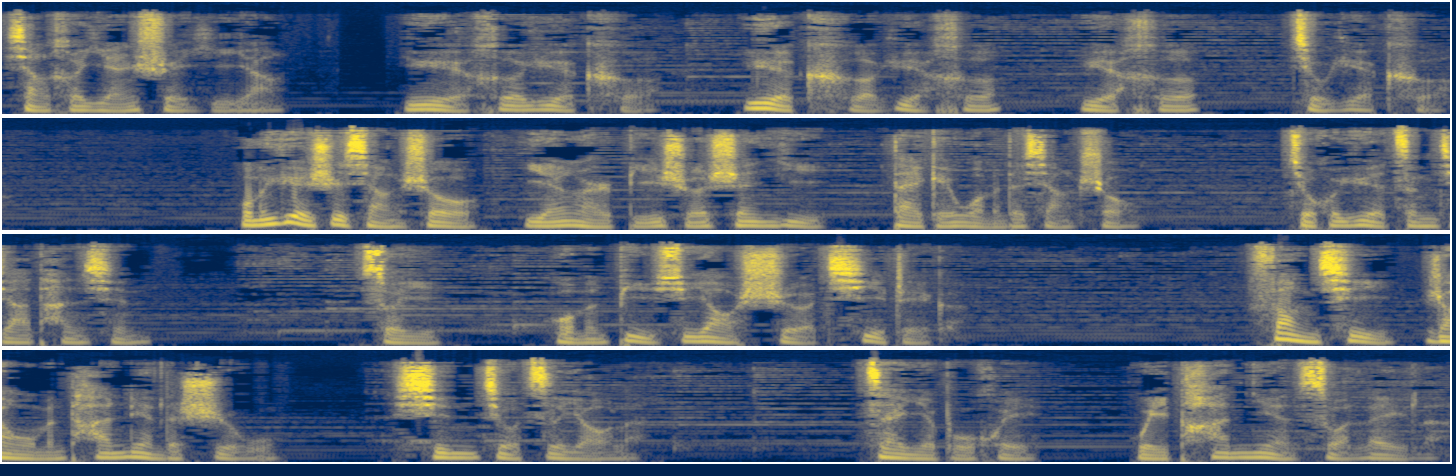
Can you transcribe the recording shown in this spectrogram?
像喝盐水一样，越喝越渴，越渴越喝，越喝就越渴。我们越是享受眼耳鼻舌身意带给我们的享受，就会越增加贪心。所以，我们必须要舍弃这个，放弃让我们贪恋的事物，心就自由了。再也不会为贪念所累了。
